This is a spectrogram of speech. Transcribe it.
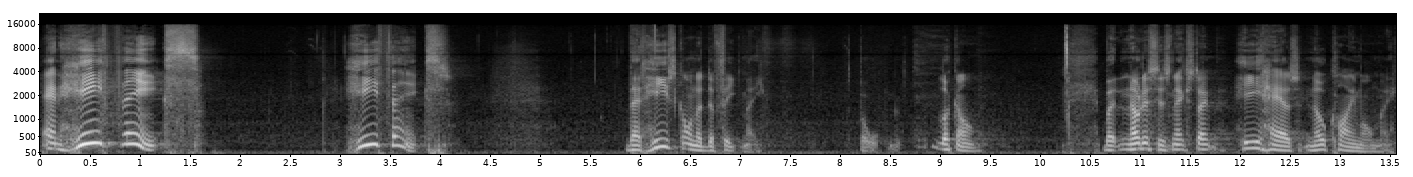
and he thinks, he thinks that he's going to defeat me. But look on. But notice his next statement He has no claim on me.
